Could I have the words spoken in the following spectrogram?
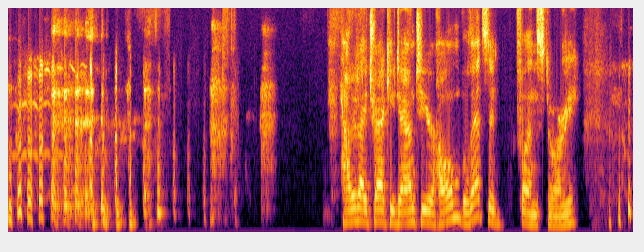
How did I track you down to your home? Well, that's a fun story.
